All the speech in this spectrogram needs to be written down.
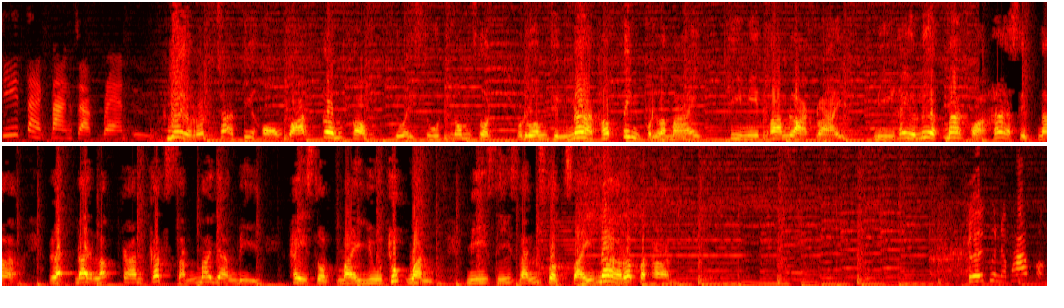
ที่แตกต่างจากแบรนด์อื่น ด้วยรสชาติที่หอมหวานกลมกล่อม ด้วยสูตรนมสด รวมถึงหน้าท็อปปิ้งผลไม้ ที่มีความหลากหลาย มีให้เลือกมากกว่า 50 หน้า และได้รับการคัดสรรมาอย่างดี ให้สดใหม่อยู่ทุกวัน มีสีสันสดใสน่ารับประทาน ด้วยคุณภาพของ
